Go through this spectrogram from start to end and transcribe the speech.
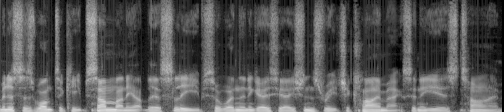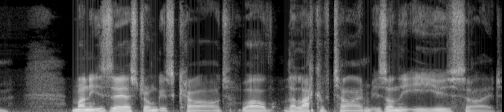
Ministers want to keep some money up their sleeves for when the negotiations reach a climax in a year's time. Money is their strongest card, while the lack of time is on the EU's side.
